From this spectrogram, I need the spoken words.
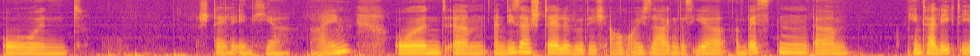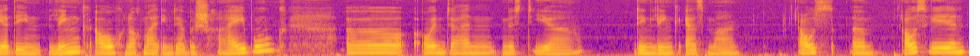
und stelle ihn hier ein. Und ähm, an dieser Stelle würde ich auch euch sagen, dass ihr am besten ähm, hinterlegt ihr den Link auch nochmal in der Beschreibung äh, und dann müsst ihr den Link erstmal aus, äh, auswählen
